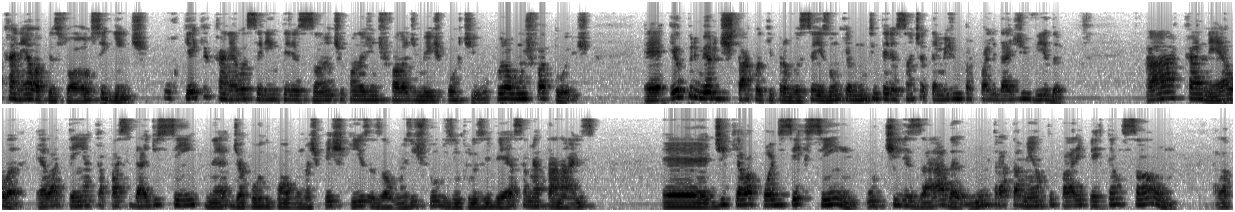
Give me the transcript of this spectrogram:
canela, pessoal, é o seguinte: por que, que a canela seria interessante quando a gente fala de meio esportivo? Por alguns fatores. É, eu primeiro destaco aqui para vocês um que é muito interessante até mesmo para a qualidade de vida. A canela, ela tem a capacidade sim, né, de acordo com algumas pesquisas, alguns estudos, inclusive essa meta-análise, é, de que ela pode ser sim utilizada num tratamento para hipertensão. Ela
